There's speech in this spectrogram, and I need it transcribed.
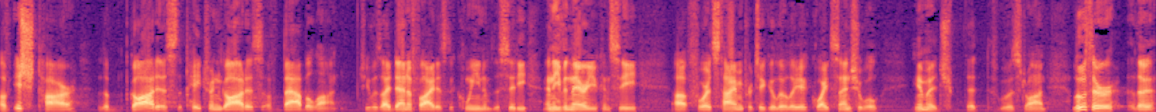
of Ishtar, the goddess, the patron goddess of Babylon. She was identified as the queen of the city, and even there you can see, uh, for its time particularly, a quite sensual image that was drawn. Luther, the,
